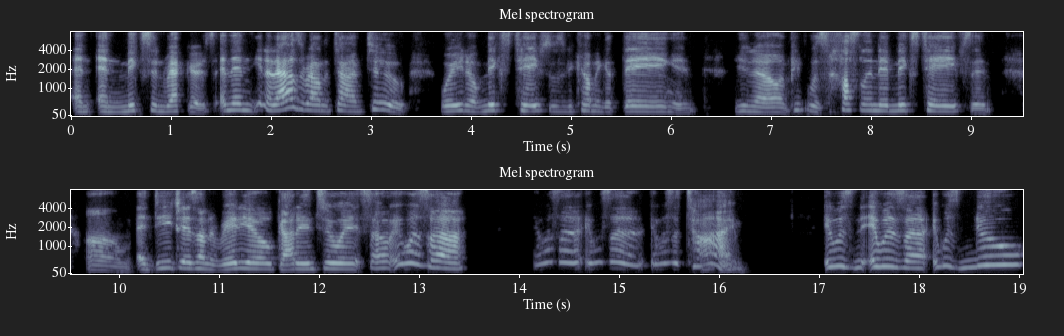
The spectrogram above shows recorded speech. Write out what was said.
and and mixing records. And then you know that was around the time too where you know mixtapes was becoming a thing and you know and people was hustling their mixtapes and um and DJs on the radio got into it. So it was a it was a it was a it was a time. It was it was uh it was new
